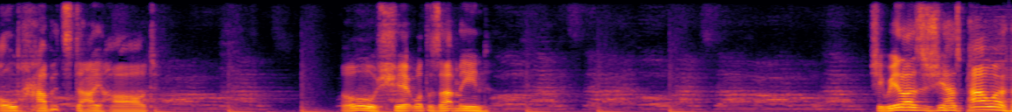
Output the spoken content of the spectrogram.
Old habits die hard. Oh shit, what does that mean? She realizes she has power.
